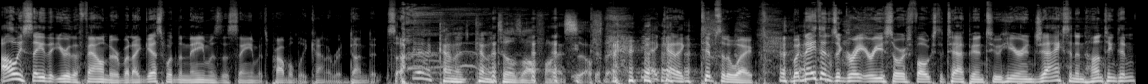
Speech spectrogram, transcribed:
I always say that you're the founder, but I guess when the name is the same, it's probably kind of redundant. So yeah, kind of kind of tells off on itself yeah, it kind of tips it away. But Nathan's a great resource, folks, to tap into here in Jackson and Huntingdon.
